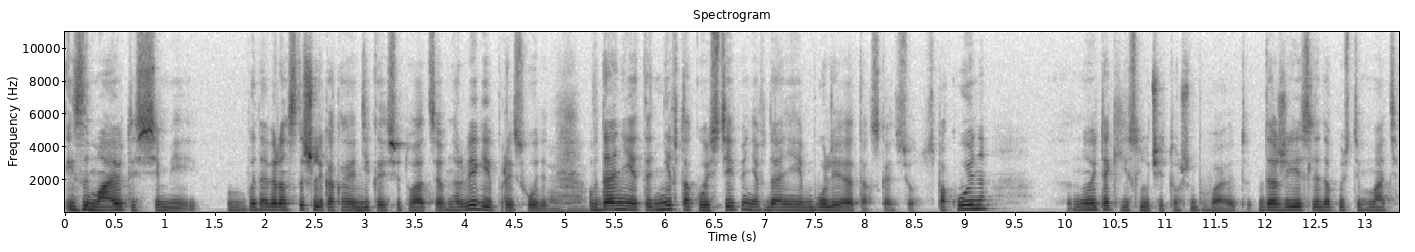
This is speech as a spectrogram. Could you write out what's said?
изымают из семей. Вы, наверное, слышали, какая дикая ситуация в Норвегии происходит. Ага. В Дании это не в такой степени, в Дании более, так сказать, все спокойно. Но и такие случаи тоже бывают. Даже если, допустим, мать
